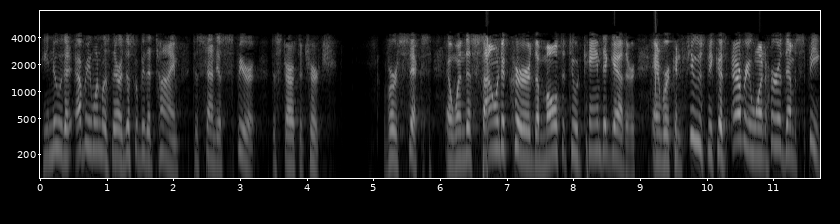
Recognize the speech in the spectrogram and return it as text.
He knew that everyone was there. This would be the time to send His Spirit to start the church. Verse 6, and when this sound occurred, the multitude came together and were confused because everyone heard them speak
